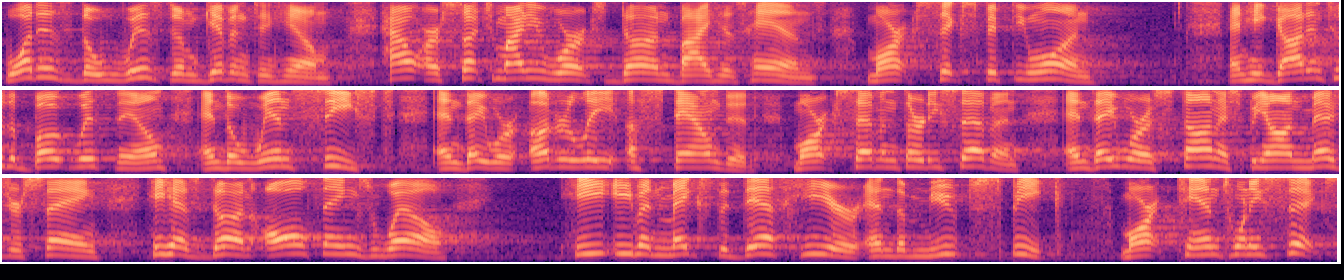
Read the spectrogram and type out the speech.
What is the wisdom given to him? How are such mighty works done by his hands?" Mark 6:51 and he got into the boat with them, and the wind ceased, and they were utterly astounded. Mark 7 37. And they were astonished beyond measure, saying, He has done all things well. He even makes the deaf hear and the mute speak. Mark 10 26.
